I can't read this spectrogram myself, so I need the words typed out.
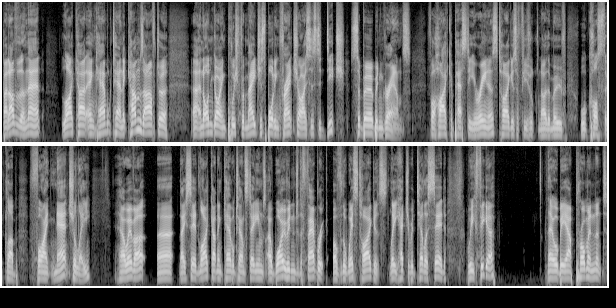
But other than that, Leichhardt and Campbelltown, it comes after uh, an ongoing push for major sporting franchises to ditch suburban grounds for high capacity arenas. Tigers officials know the move will cost the club financially. However, uh, they said Leichhardt and Campbelltown stadiums are woven into the fabric of the West Tigers. Lee Hatcher said, We figure they will be our prominent,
